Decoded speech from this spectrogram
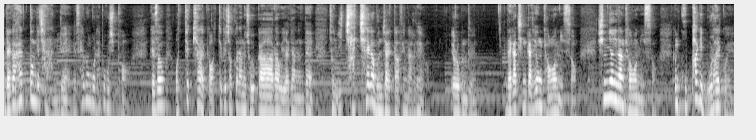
내가 했던 게 잘 안 돼. 새로운 걸 해보고 싶어. 그래서 어떻게 할까, 어떻게 접근하면 좋을까라고 이야기하는데 전 이 자체가 문제가 있다고 생각을 해요. 여러분들, 내가 지금까지 해온 경험이 있어. 10년이란 경험이 있어. 그럼 곱하기 뭘 할 거예요?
